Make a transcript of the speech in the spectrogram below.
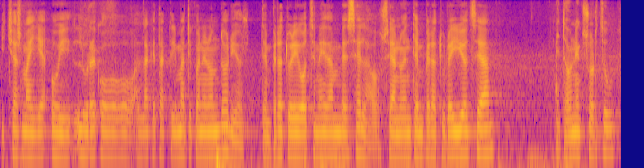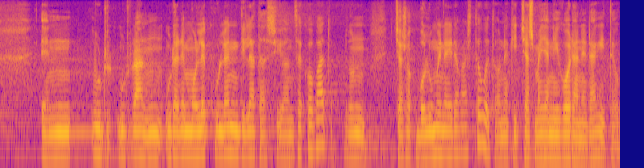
itxas oi, lurreko aldaketa klimatikoen ondorioz, temperatura igotzen nahi dan bezala, ozeanoen temperatura iotzea, eta honek sortzu en ur, urran, uraren molekulen dilatazio antzeko bat, dun itxasok volumena irabazteu eta honek itxas maian igoran eragiteu.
